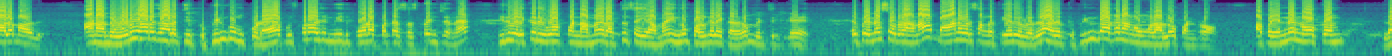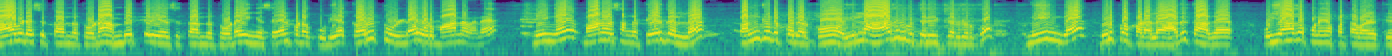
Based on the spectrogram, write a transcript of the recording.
காலம் ஆகுது ஆனா அந்த ஒரு வார காலத்திற்கு பின்பும் கூட புஷ்பராஜன் மீது போடப்பட்ட சஸ்பென்ஷனை இது வரைக்கும் ரிவோக் பண்ணாம ரத்து செய்யாம இன்னும் பல்கலைக்கழகம் வச்சிருக்கு. இப்ப என்ன சொல்றாங்கன்னா மாணவர் சங்க தேர்வு வருது அதற்கு பின்பாக நாங்க உங்களை அலோவ் பண்றோம். அப்ப என்ன நோக்கம்? திராவிட சித்தாந்தத்தோட அம்பேத்கரிய சித்தாந்தத்தோட இங்க செயல்படக்கூடிய கருத்துள்ள ஒரு மாணவனை நீங்க மாணவர் சங்க தேர்தல்ல பங்கெடுப்பதற்கோ இல்ல ஆதரவு தெரிவிக்கிறதற்கோ நீங்க விருப்பப்படல. அதுக்காக பொய்யாக புனையப்பட்ட வழக்கு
